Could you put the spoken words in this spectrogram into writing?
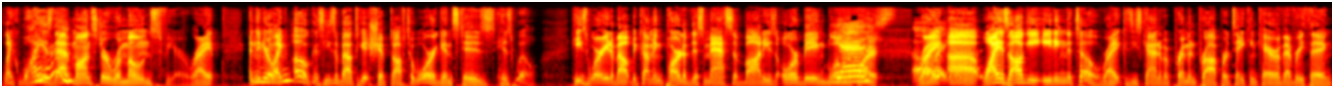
Like, why is that monster Ramon's fear, right? And then you're like, Mhm. oh, because he's about to get shipped off to war against his his will. He's worried about becoming part of this mass of bodies or being blown apart. Yes. Oh right? Uh, why is Auggie eating the toe? Right? Because he's kind of a prim and proper, taking care of everything.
